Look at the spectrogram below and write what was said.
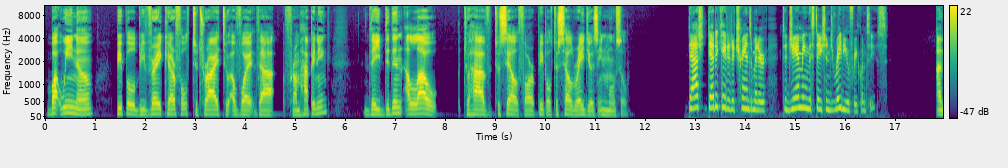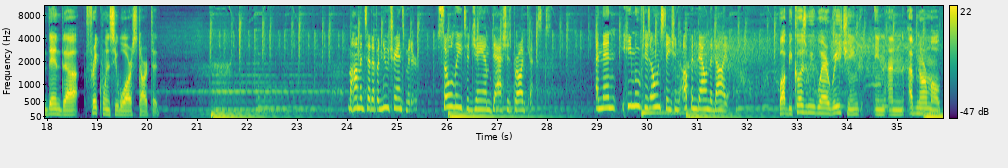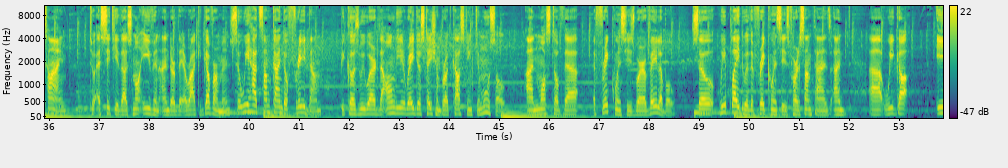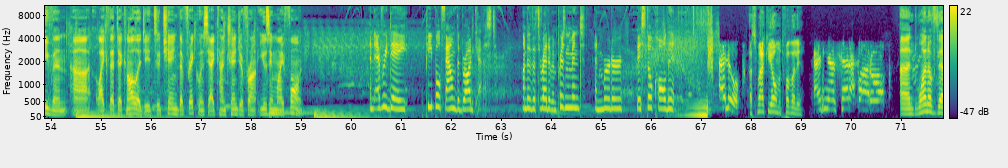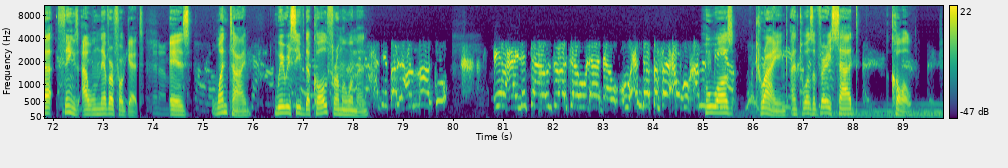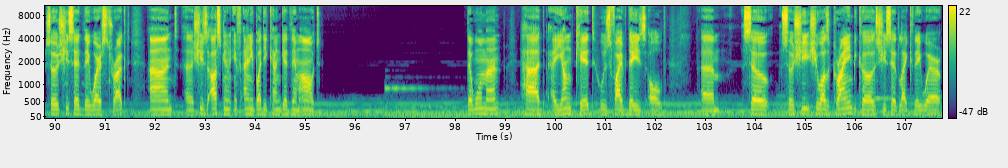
but we know people be very careful to try to avoid that from happening. They didn't allow to have to sell for people to sell radios in Mosul. Dash dedicated a transmitter to jamming the station's radio frequencies. And then the frequency war started. Muhammad set up a new transmitter solely to jam Dash's broadcasts. And then he moved his own station up and down the dial. But because we were reaching in an abnormal time to a city that's not even under the Iraqi government, so we had some kind of freedom because we were the only radio station broadcasting to Mosul and most of the uh, frequencies were available. So we played with the frequencies for some times and uh, we got even uh, like the technology to change the frequency. I can change it from using my phone. And every day, people found the broadcast. Under the threat of imprisonment and murder, they still called in. الو اسمعك يوم تفضلي عندنا بشارع فاروق And one of the things I will never forget is one time we received a call from a woman who was crying, and it was a very sad call. So she said they were struck, and uh, she's asking if anybody can get them out. The woman had a young kid who's five days old. Um, so so she she was crying because she said like they were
